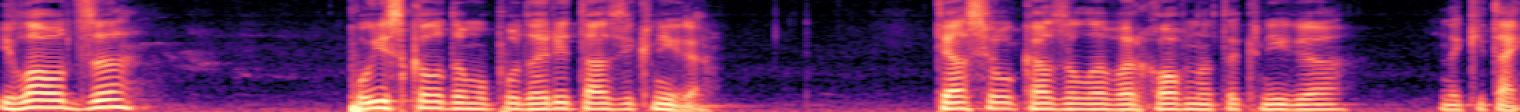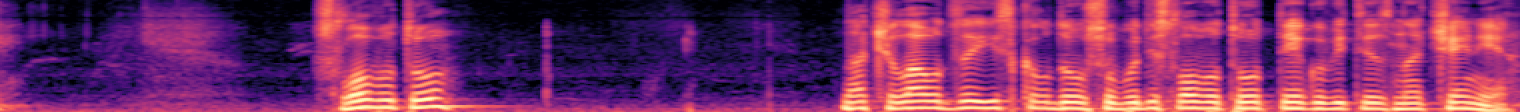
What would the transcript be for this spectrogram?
И Лао Цзъ поискал да му подари тази книга. Тя се оказала върховната книга на Китай. Словото, значи Лао Цзъ искал да освободи Словото от неговите значения.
